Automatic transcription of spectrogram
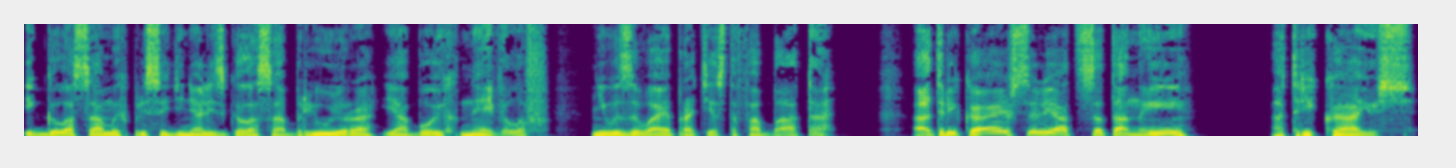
и к голосам их присоединялись голоса Брюера и обоих Невилов, не вызывая протестов аббата. «Отрекаешься ли от сатаны?» «Отрекаюсь.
